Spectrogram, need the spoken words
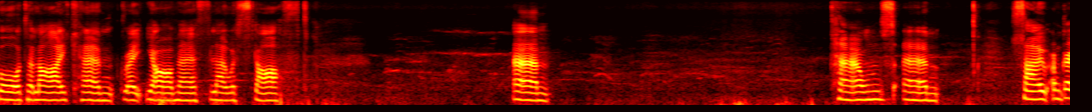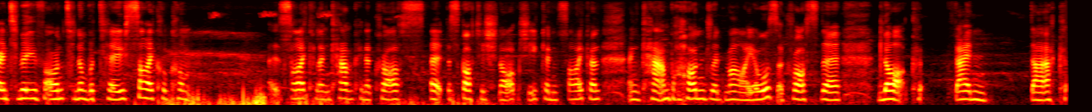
border like um, Great Yarmouth, Lowestoft, um, towns. Um, so I'm going to move on to number two, cycle cycle and camping across at the Scottish Lochs. You can cycle and camp 100 miles across the Loch Fyne Dark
